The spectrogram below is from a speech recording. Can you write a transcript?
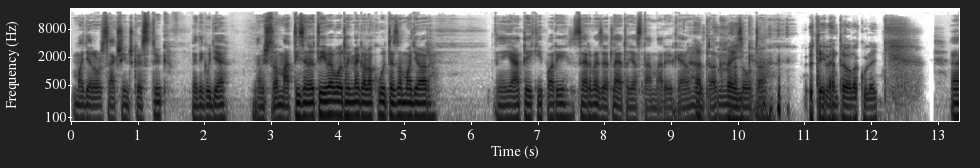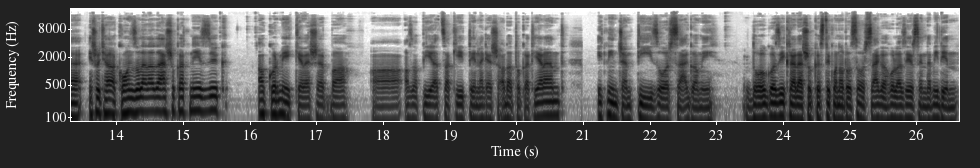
Magyarország sincs köztük, pedig ugye nem is tudom, már 15 éve volt, hogy megalakult ez a magyar játékipari szervezet, lehet, hogy aztán már ők elmúltak hát azóta. 5 évente alakul egy. És hogyha a konzol eladásokat nézzük, akkor még kevesebb a, a, az a piac, aki tényleges adatokat jelent. Itt nincsen 10 ország, ami dolgozik, ráadásul köztük van Oroszország, ahol azért szerintem idén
